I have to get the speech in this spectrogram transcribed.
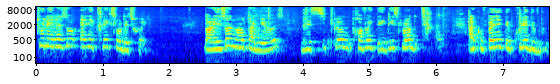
tous les réseaux électriques sont détruits. Dans les zones montagneuses, les cyclones provoquent des glissements de terrain accompagnés de coulées de boue.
